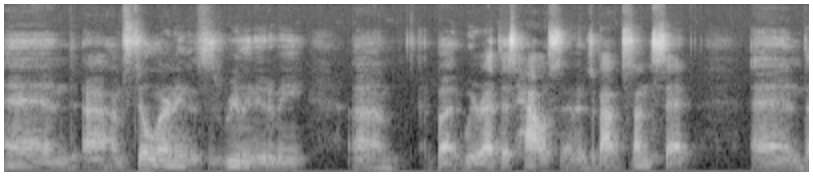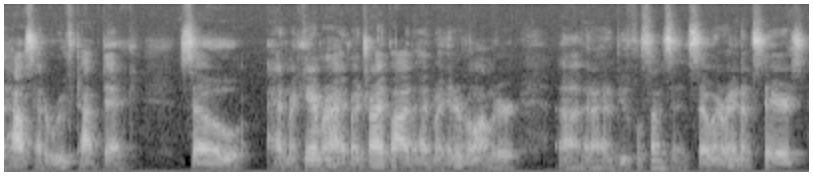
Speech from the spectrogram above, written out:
and uh, I'm still learning. This is really new to me. Um, but we were at this house, and it was about sunset, and the house had a rooftop deck so I had my camera, I had my tripod, I had my intervalometer, uh, and I had a beautiful sunset. So I ran upstairs,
